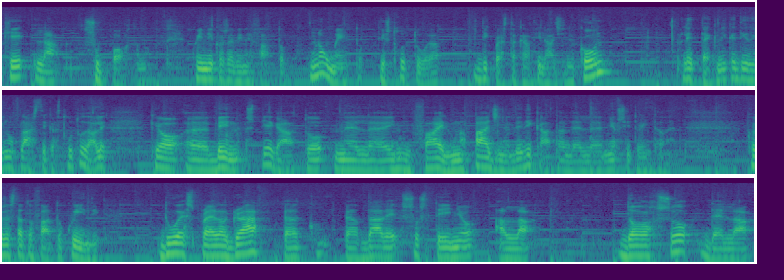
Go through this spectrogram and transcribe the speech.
che la supportano. Quindi cosa viene fatto? Un aumento di struttura di questa cartilagine con le tecniche di rinoplastica strutturale che ho eh, ben spiegato nel, in un file, una pagina dedicata del mio sito internet. Cosa è stato fatto? Quindi due spreader graph per, per dare sostegno al dorso della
